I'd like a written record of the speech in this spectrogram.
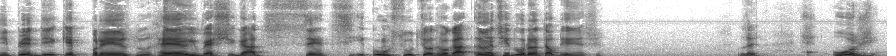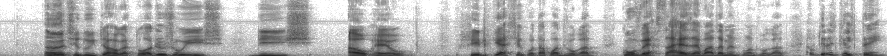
Impedir que preso, réu, investigado, sente-se e consulte seu advogado antes e durante a audiência. Quer dizer, é, hoje, antes do interrogatório, o juiz diz ao réu se ele quer se encontrar com o advogado, conversar reservadamente com o advogado. É o direito que ele tem.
